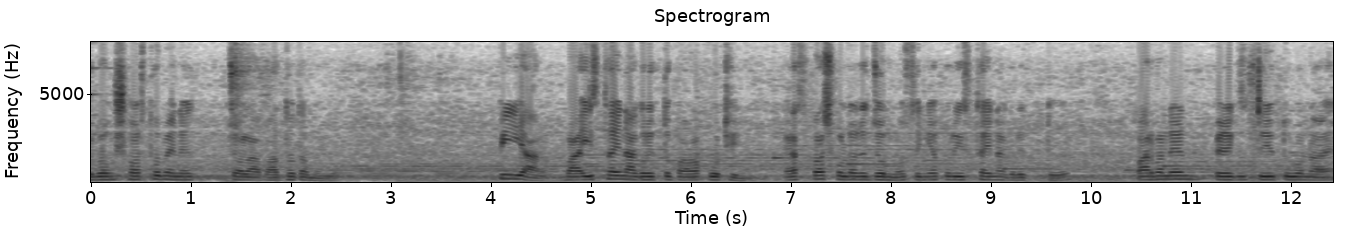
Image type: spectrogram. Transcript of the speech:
এবং শর্ত মেনে চলা বাধ্যতামূলক। পিআর বা স্থায়ী নাগরিকত্ব পাওয়া কঠিন। এস পাস হোল্ডারের জন্য সিঙ্গাপুরে স্থায়ী নাগরিকত্ব পার্মানেন্ট প্রেগনেন্সির তুলনায়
